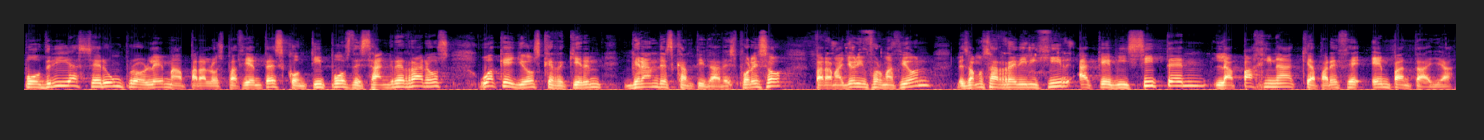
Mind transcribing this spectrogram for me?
podría ser un problema para los pacientes con tipos de sangre raros o aquellos que requieren grandes cantidades. Por eso, para mayor información, les vamos a redirigir a que visiten la página que aparece en pantalla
